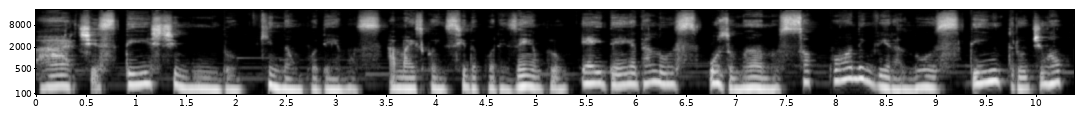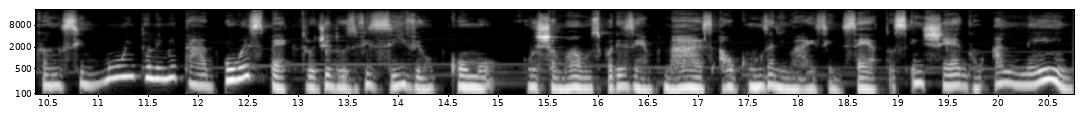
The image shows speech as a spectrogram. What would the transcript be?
partes deste mundo que não podemos. A mais conhecida, por exemplo, é a ideia da luz. Os humanos só podem ver a luz dentro de um alcance muito limitado. O espectro de luz visível, como os chamamos, por exemplo, mas alguns animais e insetos enxergam além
